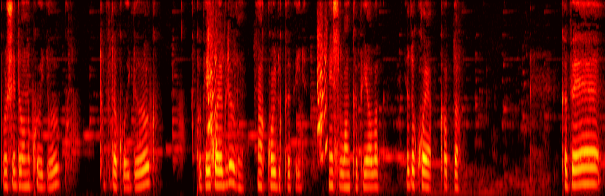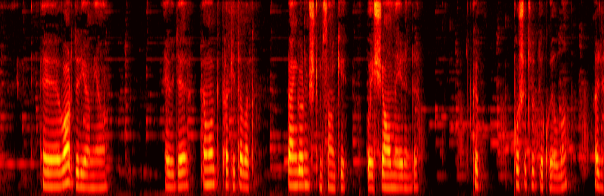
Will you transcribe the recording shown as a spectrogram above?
Poşete onu koyduk. Topu da koyduk. Köpeği koyabiliyoruz mu? Ha koyduk köpeği de. Neyse lan köpeği alak. Ya da koyak hatta. Köpeğe e, vardır ya ya. Evde. Ama bir paket alak. Ben görmüştüm sanki bu eşya alma yerinde. Köp poşete de koyalım. Hadi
